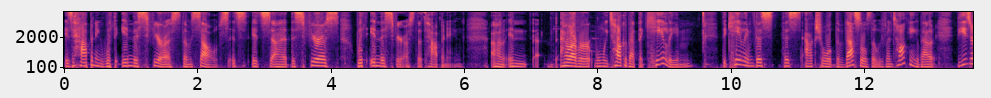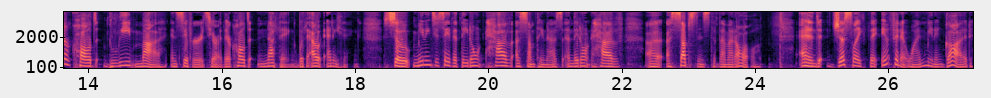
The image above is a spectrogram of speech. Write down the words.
is happening within the sefiros themselves. It's it's uh, the sefiros within the sefiros that's happening. Uh, in however, when we talk about the kalim, the kalim, this this actual the vessels that we've been talking about, these are called bli ma in Sefer Yetzirah. They're called nothing, without anything. So meaning to say that they don't have a somethingness and they don't have uh, a substance to them at all. And just like the infinite one, meaning God,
